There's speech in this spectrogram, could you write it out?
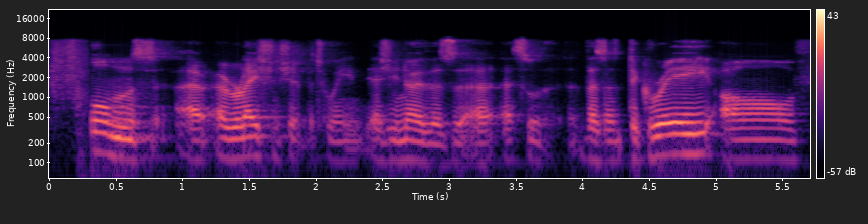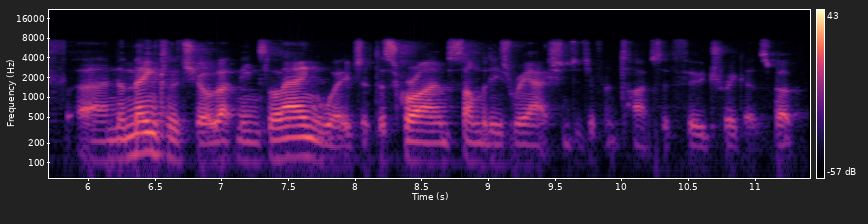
forms a, a, relationship between, as you know, there's a, a there's a degree of uh, nomenclature that means language that describes somebody's reaction to different types of food triggers. But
